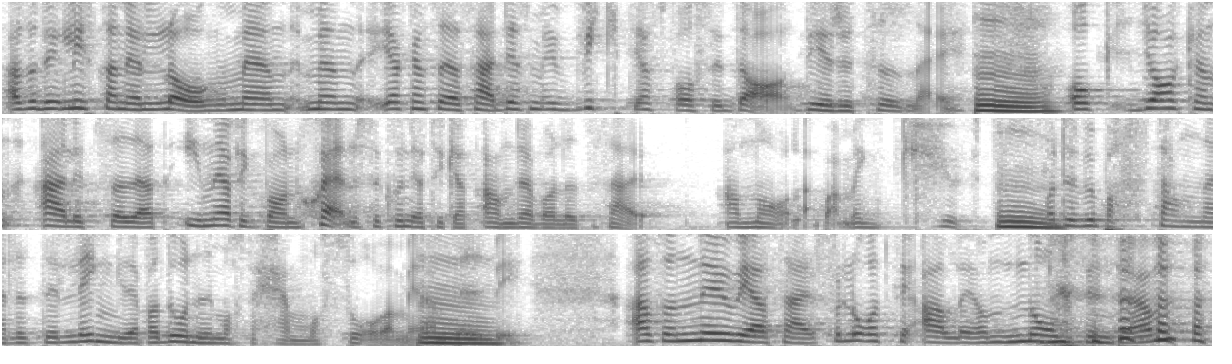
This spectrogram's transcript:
Alltså det, listan är lång men, men jag kan säga så här, det som är viktigast för oss idag det är rutiner. Mm. Och jag kan ärligt säga att innan jag fick barn själv så kunde jag tycka att andra var lite så här anala. Bara, men gud, mm. och du vill bara stanna lite längre. Vadå ni måste hem och sova med en mm. baby? Alltså nu är jag så här, förlåt till alla jag någonsin dömt.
